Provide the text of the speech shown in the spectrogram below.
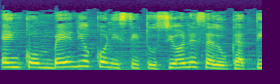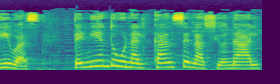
en convenio con instituciones educativas, teniendo un alcance nacional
